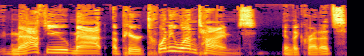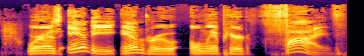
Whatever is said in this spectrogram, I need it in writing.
Matthew, Matt appeared 21 times in the credits, whereas Andy, Andrew only appeared five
